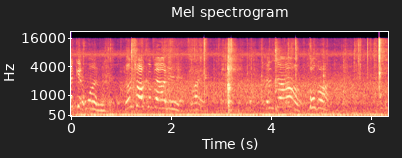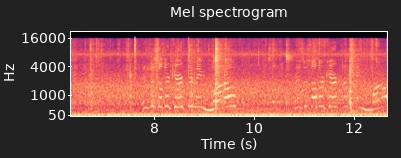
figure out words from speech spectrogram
second one. Don't talk about it. Why? Cause no. Hold on. There's this other character named Mono. There's this other character named Mono.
